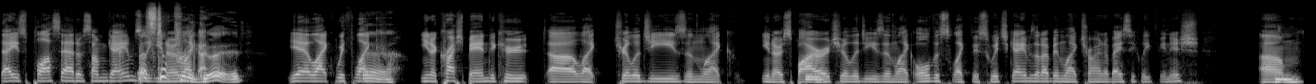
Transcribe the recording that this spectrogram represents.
days plus out of some games. That's like, still you know, pretty like, I- good. yeah, like with like yeah. you know Crash Bandicoot uh like trilogies and like you know Spyro trilogies and like all this like the Switch games that I've been like trying to basically finish. Um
